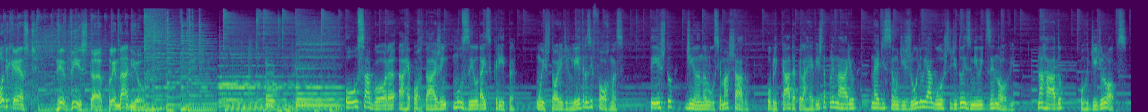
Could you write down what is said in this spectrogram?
Podcast Revista Plenário. Ouça agora a reportagem Museu da Escrita, uma história de letras e formas. Texto de Ana Lúcia Machado, publicada pela Revista Plenário na edição de julho e agosto de 2019. Narrado por Didio Lopes.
